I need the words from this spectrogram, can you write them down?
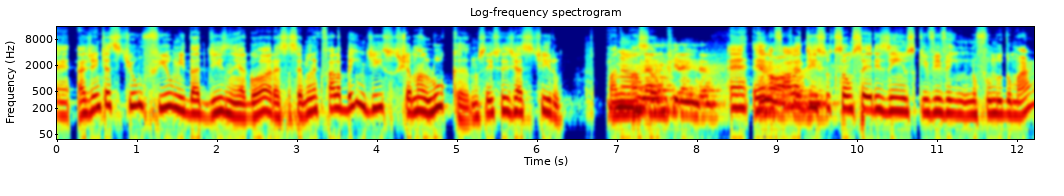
É, a gente assistiu um filme da Disney agora, essa semana, que fala bem disso. Chama Luca. Não sei se vocês já assistiram. Uma Não. animação. Não, não vi ainda. É, É ela nova, fala disso. São serizinhos que vivem no fundo do mar.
